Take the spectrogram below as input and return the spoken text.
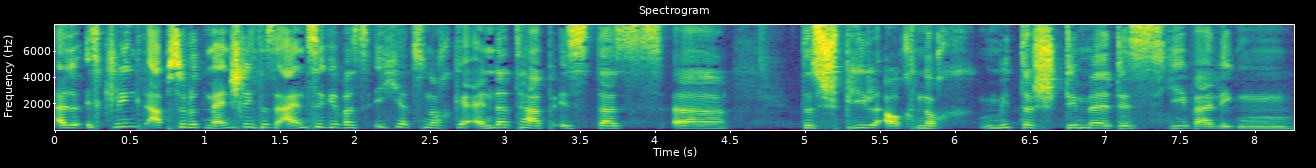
Also es klingt absolut menschlich. Das Einzige, was ich jetzt noch geändert habe, ist, dass äh, das Spiel auch noch mit der Stimme des jeweiligen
